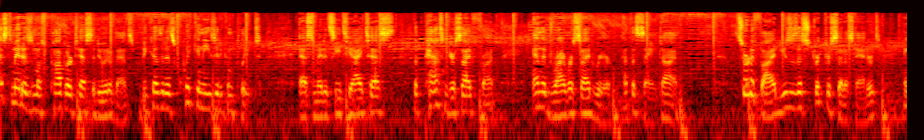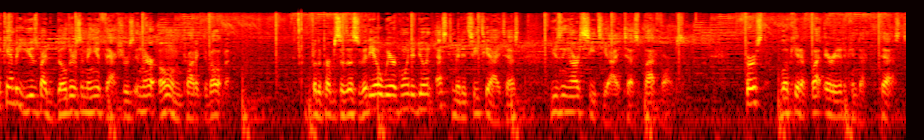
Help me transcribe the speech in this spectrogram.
Estimated is the most popular test to do at events because it is quick and easy to complete estimated CTI tests the passenger side front and the driver side rear at the same time. Certified uses a stricter set of standards and can be used by builders and manufacturers in their own product development. For the purpose of this video, we are going to do an estimated CTI test using our CTI test platforms. First, locate a flat area to conduct the test.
